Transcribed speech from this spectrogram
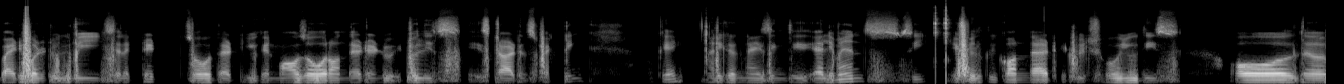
by default it will be selected so that you can mouse over on that and it will start inspecting. Okay. Recognizing the elements. See if you click on that it will show you these all the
